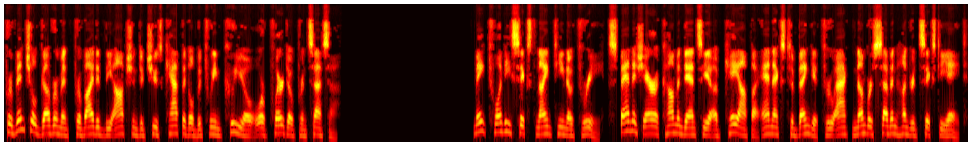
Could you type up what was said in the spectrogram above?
Provincial government provided the option to choose capital between Cuyo or Puerto Princesa. May 26, 1903, Spanish-era Comandancia of Cayapa annexed to Benguet through Act No. 768.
